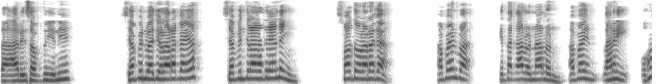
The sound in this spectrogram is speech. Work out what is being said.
hari Sabtu ini siapin baju olahraga ya, siapin celana training, sepatu olahraga. Apain Pak? Kita ke alun-alun. Apain? Lari. Oh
